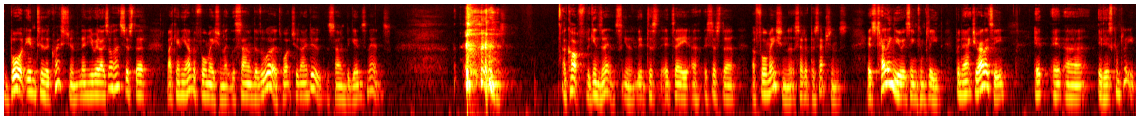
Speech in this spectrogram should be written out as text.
bought into the question, then you realize, oh, that's just a like any other formation, like the sound of the words. What should I do? The sound begins and ends. a cough begins and ends. You know, it just it's a, a it's just a, a formation, a set of perceptions. It's telling you it's incomplete, but in actuality, it it uh, it is complete.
